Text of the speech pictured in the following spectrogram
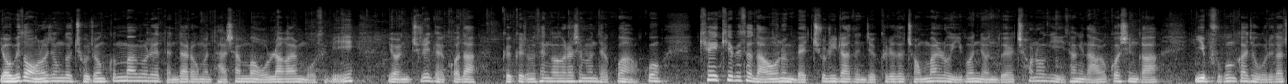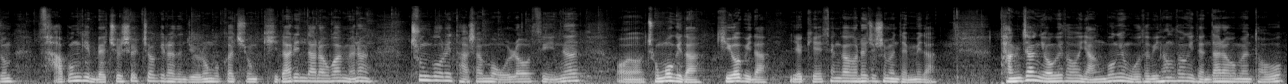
여기서 어느 정도 조정 끝마무리가 된다고 하면 다시 한번 올라갈 모습이 연출이 될 거다 그렇게 좀 생각을 하시면 될 것 같고 K캡에서 나오는 매출이라든지 그래서 정말로 이번 연도에 천억이 이상이 나올 것인가 이 부분까지 우리가 좀 4분기 매출 실적이라든지 이런 것까지 좀 기다린다라고 하면은 충분히 다시 한번 올라올 수 있는 어, 종목이다 기업이다 이렇게 생각을 해주시면 됩니다. 당장 여기서 양봉의 모습이 형성이 된다라고 하면 더욱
